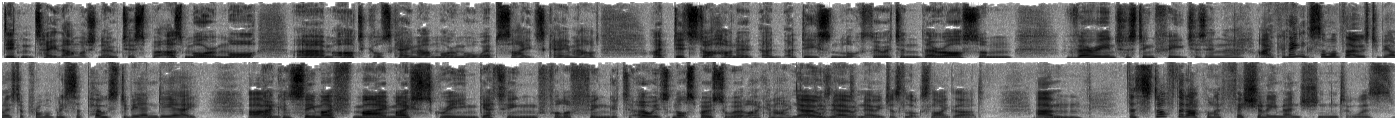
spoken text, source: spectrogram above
didn't take that much notice. But as more and more um, articles came out, more and more websites came out, I did start having a, a, a decent look through it, and there are some very interesting features in there. I, I can, think some of those, to be honest, are probably supposed to be NDA. Um, I can see my my my screen getting full of finger. T- oh, it's not supposed to work like an iPad. No, no, it? no. It just looks like that. Um, mm. The stuff that Apple officially mentioned was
